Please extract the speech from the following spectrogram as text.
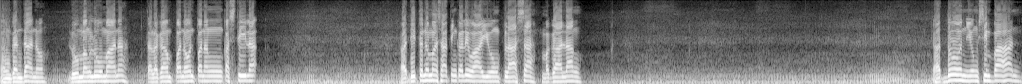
Ang ganda no, lumang-luma na. Talagang panahon pa ng Kastila. At dito naman sa ating kaliwa yung Plaza Magalang. At doon yung simbahan.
